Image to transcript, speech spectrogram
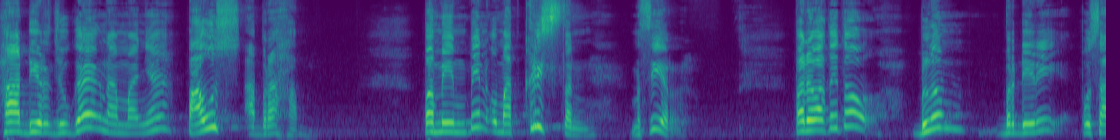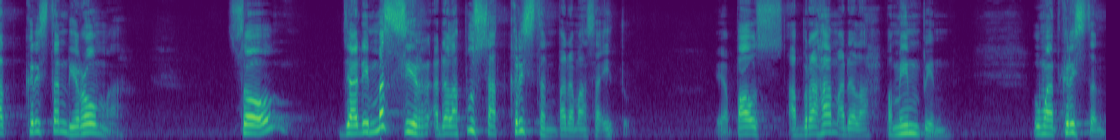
hadir juga yang namanya Paus Abraham. Pemimpin umat Kristen Mesir. Pada waktu itu belum berdiri pusat Kristen di Roma. So, jadi Mesir adalah pusat Kristen pada masa itu. Ya, Paus Abraham adalah pemimpin umat Kristen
